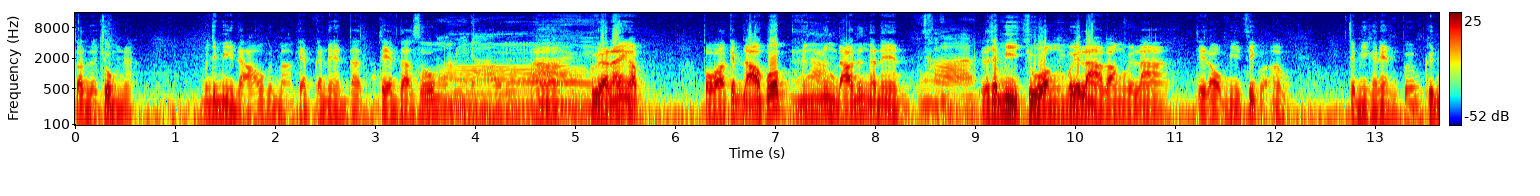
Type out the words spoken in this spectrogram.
ตอนจะชมเนี่ย มันจะมีดาวขึ้นมาแคปกันแน่นตาเต็มตาส้มอ๋อมีดาวด้วยอ่าเพื่ออะไรครับเพราะว่าเก็บดาวปุ๊บหนึ่งหนึ่งดาวหนึ่งคะแนนค่ะเราจะมีจวงเวลาบางเวลาแต่เรามีติ๊กว่าเออจะมีคะแนนเพิ่มขึ้น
